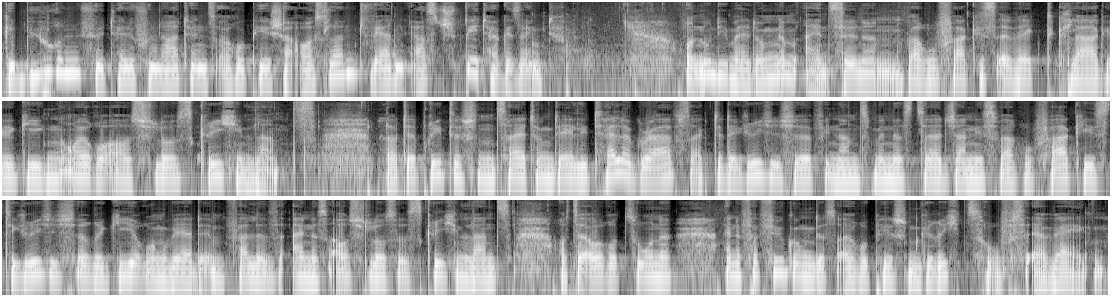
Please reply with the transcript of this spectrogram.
Gebühren für Telefonate ins europäische Ausland werden erst später gesenkt. Und nun die Meldungen im Einzelnen. Varoufakis erweckt Klage gegen Euroausschluss Griechenlands. Laut der britischen Zeitung Daily Telegraph sagte der griechische Finanzminister Giannis Varoufakis, die griechische Regierung werde im Falle eines Ausschlusses Griechenlands aus der Eurozone eine Verfügung des Europäischen Gerichtshofs erwägen.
